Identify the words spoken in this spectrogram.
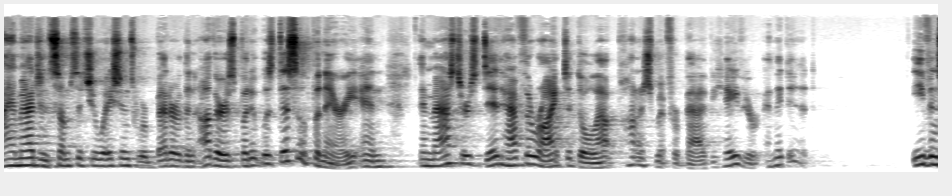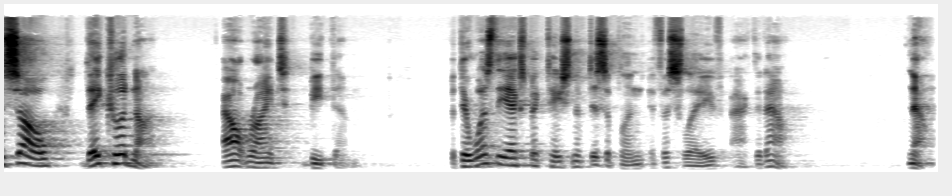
I imagine some situations were better than others, but it was disciplinary, and, and masters did have the right to dole out punishment for bad behavior, and they did. Even so, they could not outright beat them. But there was the expectation of discipline if a slave acted out. Now,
